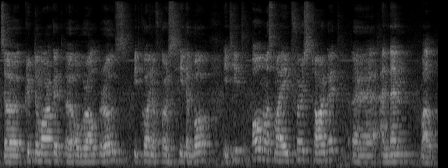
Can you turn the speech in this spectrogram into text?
So crypto market uh, overall rose. Bitcoin of course hit above. It hit almost my first target uh, and then, well,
